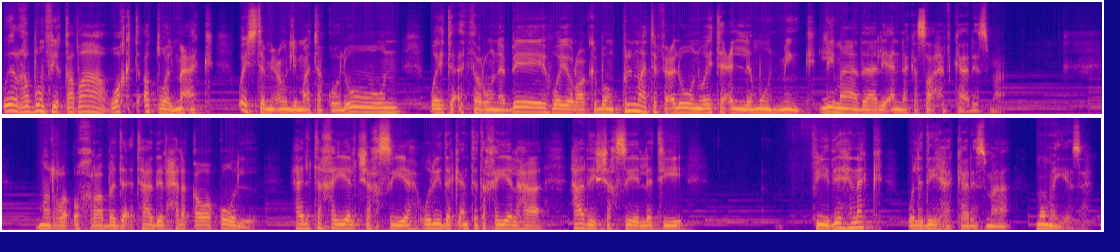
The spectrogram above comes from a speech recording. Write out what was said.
ويرغبون في قضاء وقت أطول معك. ويستمعون لما تقولون ويتأثرون به ويراقبون كل ما تفعلون ويتعلمون منك. لماذا؟ لأنك صاحب كاريزما. مرة أخرى بدأت هذه الحلقة وأقول هل تخيلت شخصية؟ أريدك أن تتخيلها. هذه الشخصية التي في ذهنك ولديها كاريزما مميزة.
